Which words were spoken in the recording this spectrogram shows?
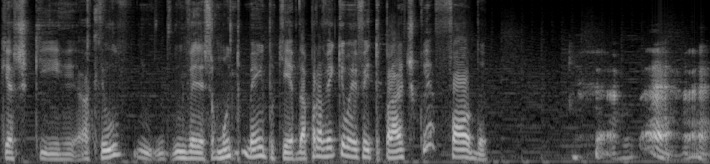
que acho que aquilo envelheceu muito bem, porque dá pra ver que o efeito prático é foda. É, é.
